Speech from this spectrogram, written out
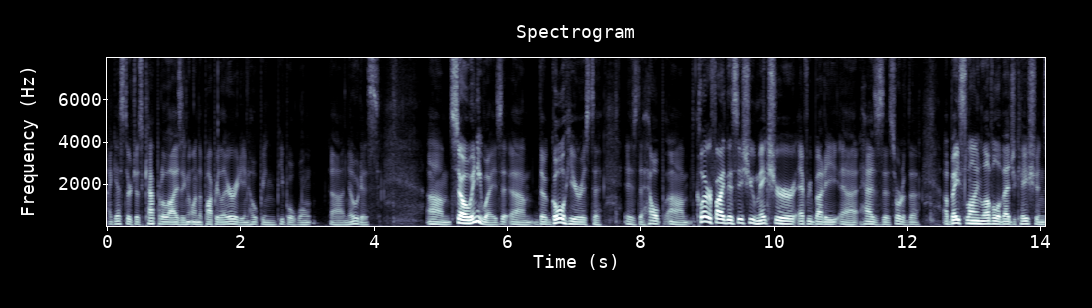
I guess they're just capitalizing on the popularity and hoping people won't uh, notice. Um, so, anyways, um, the goal here is to is to help um, clarify this issue, make sure everybody uh, has the, sort of the a baseline level of education.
